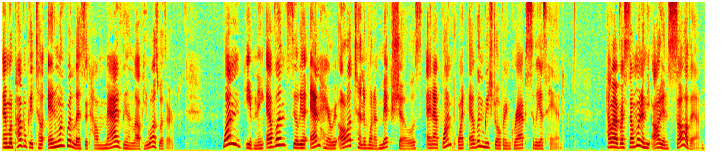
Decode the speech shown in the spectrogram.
and would publicly tell anyone who would listen how madly in love he was with her. One evening, Evelyn, Celia, and Harry all attended one of Mick's shows, and at one point, Evelyn reached over and grabbed Celia's hand. However, someone in the audience saw them,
